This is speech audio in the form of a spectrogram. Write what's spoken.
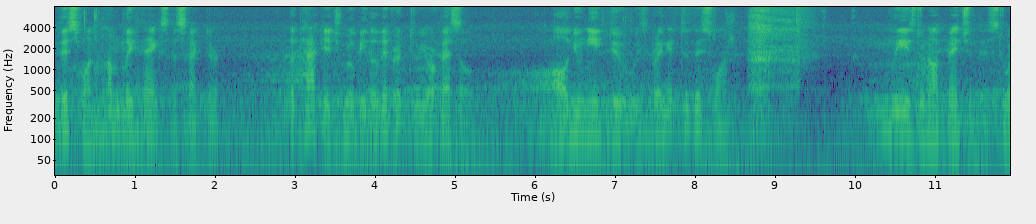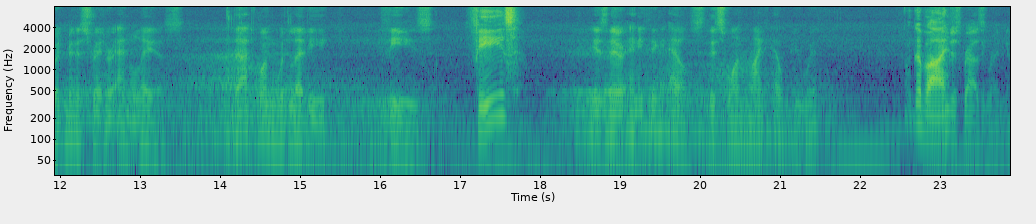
This one humbly thanks the Spectre. The package will be delivered to your vessel. All you need do is bring it to this one. Please do not mention this to Administrator Anoleis. That one would levy fees. Fees? Is there anything else this one might help you with? Goodbye. I'm just browsing right now.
